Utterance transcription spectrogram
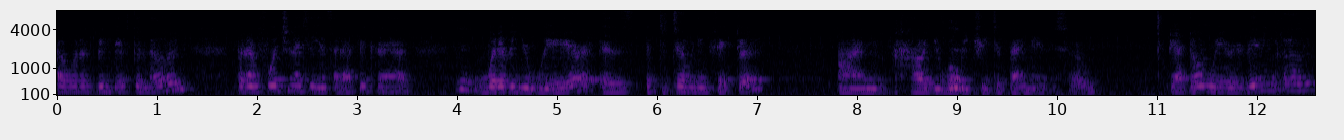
I would have been left alone. But unfortunately, in South Africa, whatever you wear is a determining factor on how you will be treated by men. So, yeah, don't wear revealing clothes.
